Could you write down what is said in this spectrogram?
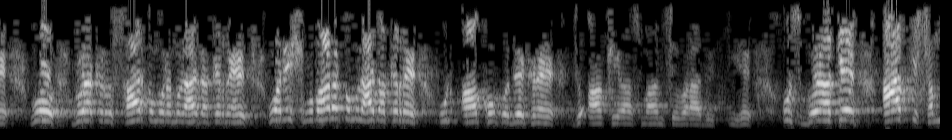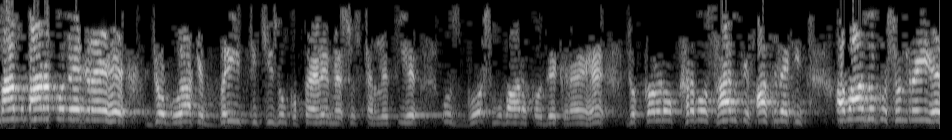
ہیں، وہ گویا کے رسار کو ملاحدہ کر رہے ہیں، وہ رش مبارک کو ملاحدہ کر رہے ہیں۔ ان آنکھوں کو دیکھ رہے ہیں جو آنکھیں آسمان سے ورا دیتی ہے اس گویا کے آپ کی شما مبارک کو دیکھ رہے ہیں جو گویا کے بعید کی چیزوں کو پہلے محسوس کر لیتی ہے۔ اس گوشت مبارک کو دیکھ رہے ہیں جو کروڑوں خربوں سال کے فاصلے کی آوازوں کو سن رہی ہے،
